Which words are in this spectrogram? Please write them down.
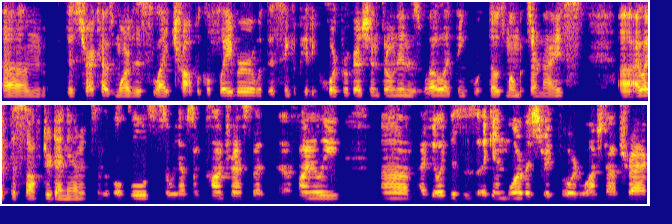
Um, this track has more of this light tropical flavor with the syncopated chord progression thrown in as well. I think those moments are nice. Uh, I like the softer dynamics in the vocals, so we have some contrast that uh, finally. Um, I feel like this is again more of a straightforward, washed out track,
